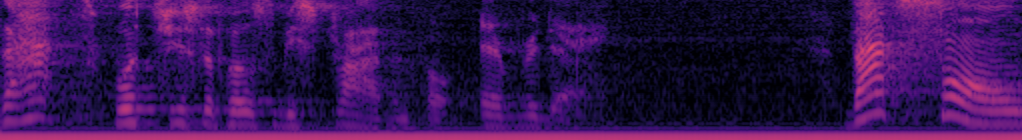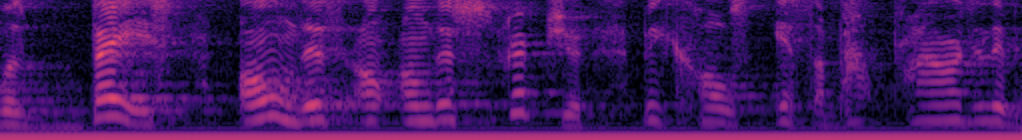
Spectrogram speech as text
That's what you're supposed to be striving for every day. That song was based on this, on, on this scripture because it's about priority living.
